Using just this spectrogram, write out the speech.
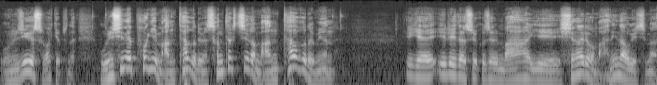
움직일 수밖에 없습니다. 운신의 폭이 많다 그러면 선택지가 많다 그러면 이게 일이 될 수 있고 막이 시나리오가 많이 나오겠지만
